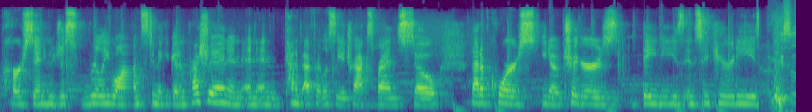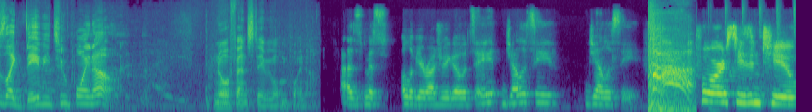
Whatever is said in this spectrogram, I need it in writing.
person who just really wants to make a good impression and, and, and kind of effortlessly attracts friends. So that, of course, you know, triggers Devi's insecurities. And this is like Devi 2.0. No offense, Devi 1.0. As Miss Olivia Rodrigo would say, jealousy, jealousy. For season two,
